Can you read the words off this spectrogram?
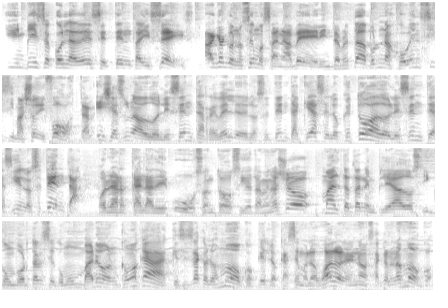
Y empiezo con la de 76. Acá conocemos a Annabelle, interpretada por una jovencísima Jodie Foster. Ella es una adolescente rebelde de los 70 que hace lo que todo adolescente hacía en los 70. Poner cara de, uh, son todos y yo también yo, maltratar empleados y comportarse como un varón, como acá, que se saca los mocos, que es lo que hacemos los varones, no, sacan los mocos.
